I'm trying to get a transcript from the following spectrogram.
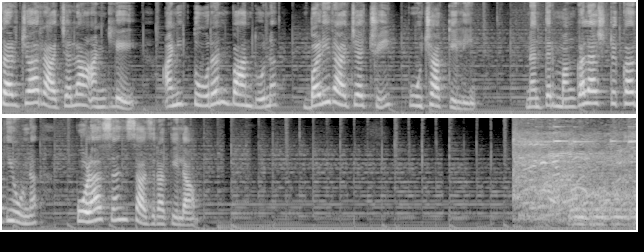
सर्जा राजाला आणले आणि तोरण बांधून बळीराजाची पूजा केली. नंतर मंगलाष्टका घेऊन पोळा सण साजरा केला. Oh,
